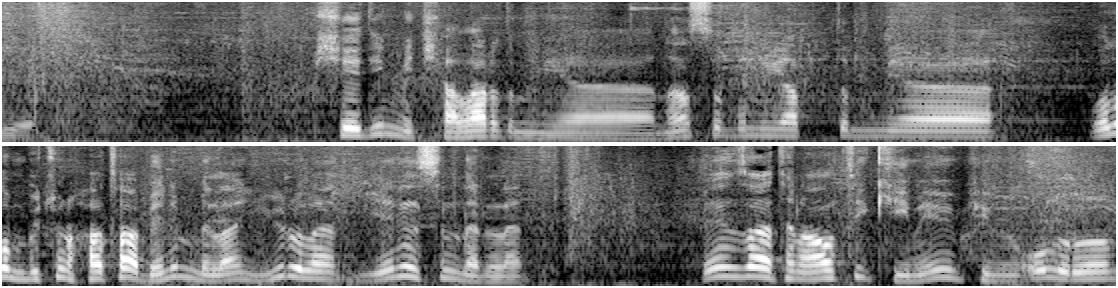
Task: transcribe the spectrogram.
diye. Bir şey diyeyim mi? Çalardım ya. Nasıl bunu yaptım ya? Oğlum bütün hata benim mi lan? Yürü lan. Yenilsinler lan. Ben zaten 6-2'yim. MVP'mi olurum.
